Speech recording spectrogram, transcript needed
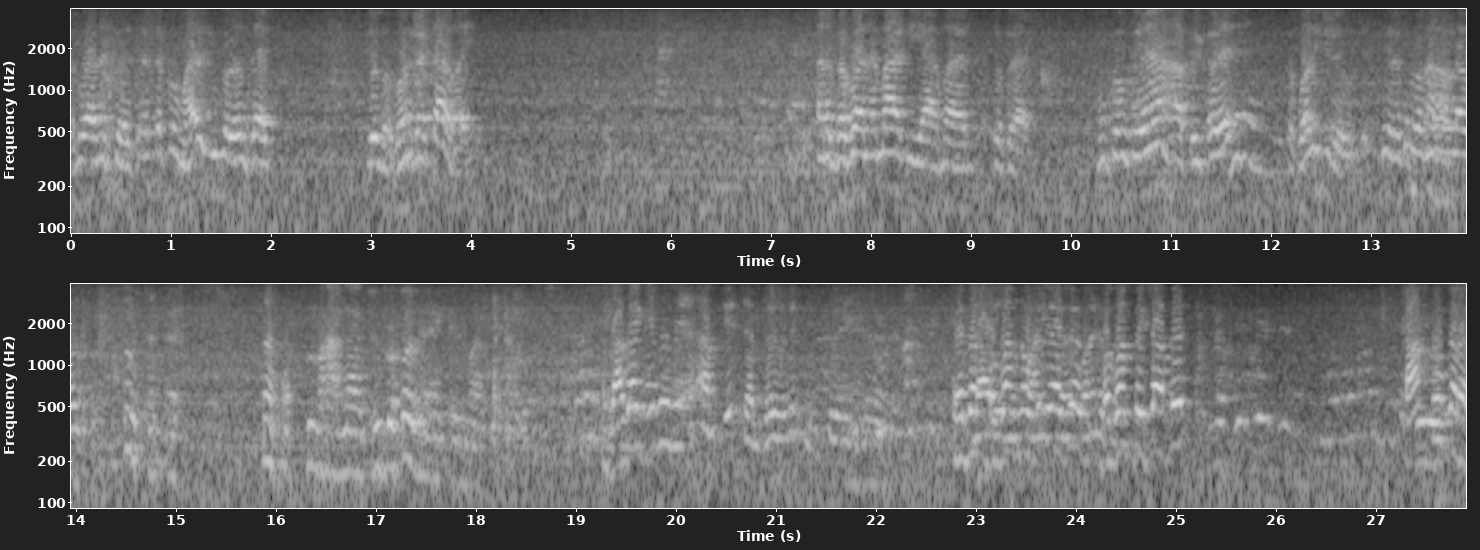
ભગવાન જ કહે છે. મારે શું કરવાનું સાહેબ? જો ભગવાન કરતા હોય અને ભગવાન ને માર દીયા અમારા છોકરા. હું કહું કે હા આ ને. ભગવાન શું રહેવું છે તે વખતે ભગવાન લાવું છું. દાદા કીધું ને આમ તે જ સમજો વગર બિલકુલ નહીં. કે ભગવાન નોકરી આપે ભગવાન પૈસા આપે કામ શું કરે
